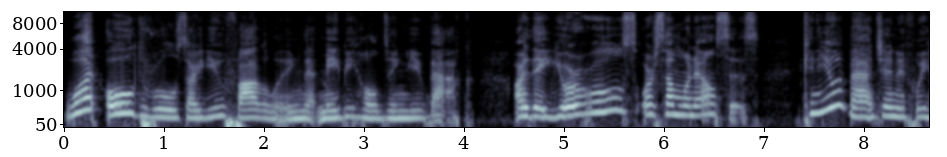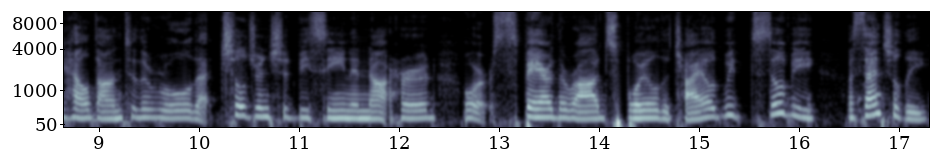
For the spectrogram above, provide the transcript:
What old rules are you following that may be holding you back? Are they your rules or someone else's? Can you imagine if we held on to the rule that children should be seen and not heard, or spare the rod, spoil the child? We'd still be essentially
